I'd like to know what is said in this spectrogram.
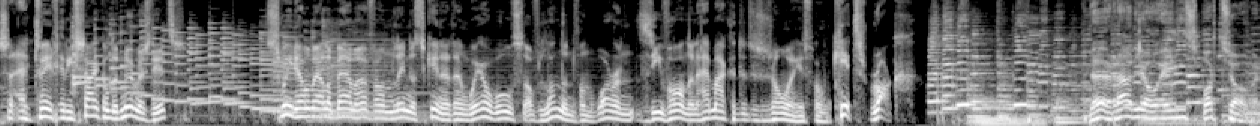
Het zijn eigenlijk twee gerecyclede nummers dit. Sweet Home Alabama van Linda Skinner en Werewolves of London van Warren Zevon. En hij maakte er dus een zomerhit van Kids Rock. De Radio 1 Sportzomer.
